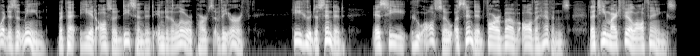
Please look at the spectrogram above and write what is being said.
what does it mean but that he had also descended into the lower parts of the earth? He who descended is he who also ascended far above all the heavens, that he might fill all things.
